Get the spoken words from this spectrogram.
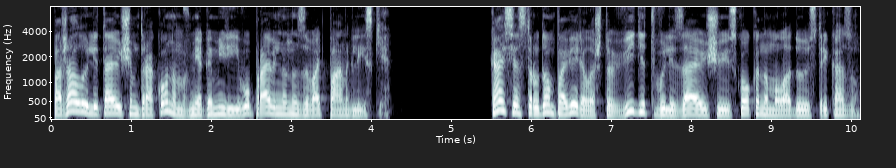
«Пожалуй, летающим драконом в мегамире его правильно называть по-английски». Кася с трудом поверила, что видит вылезающую из кокона молодую стрекозу.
